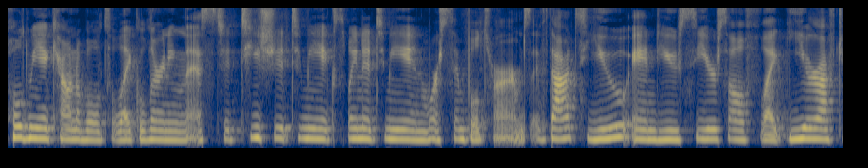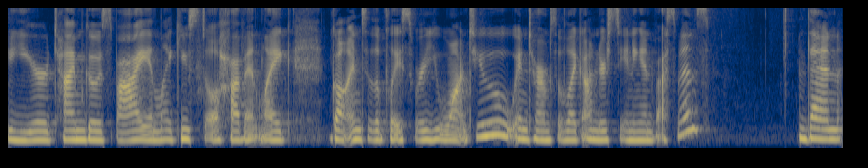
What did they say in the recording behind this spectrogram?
hold me accountable to like learning this, to teach it to me, explain it to me in more simple terms. If that's you and you see yourself like year after year, time goes by and like you still haven't like gotten to the place where you want to in terms of like understanding investments, then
